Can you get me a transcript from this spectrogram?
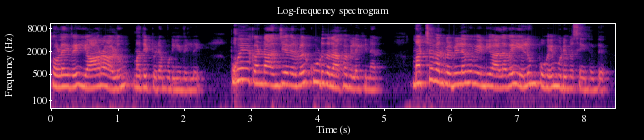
தொலைவை யாராலும் மதிப்பிட முடியவில்லை. புகையை கண்ட அஞ்சியவர்கள் கூடுதலாக விலகினர். மற்றவர்கள் விலக வேண்டிய அளவை எலும் புகை முடிவு செய்தது.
